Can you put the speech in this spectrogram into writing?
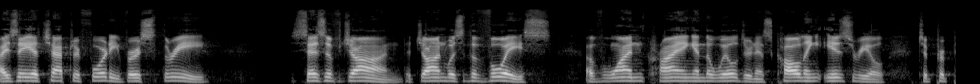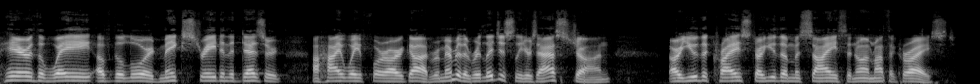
Isaiah chapter 40, verse 3 says of John that John was the voice of one crying in the wilderness, calling Israel to prepare the way of the Lord, make straight in the desert a highway for our God. Remember, the religious leaders asked John, are you the Christ? Are you the Messiah? He said, No, I'm not the Christ.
